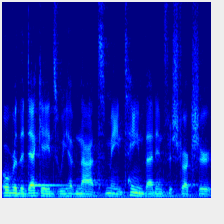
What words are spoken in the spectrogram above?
over the decades, we have not maintained that infrastructure,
